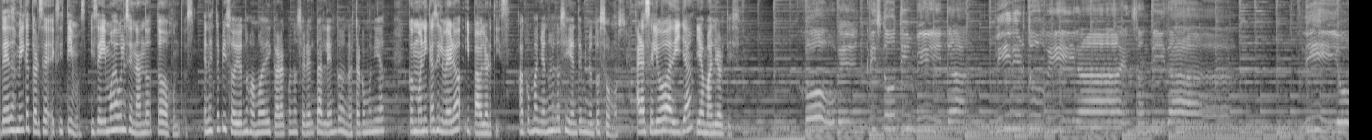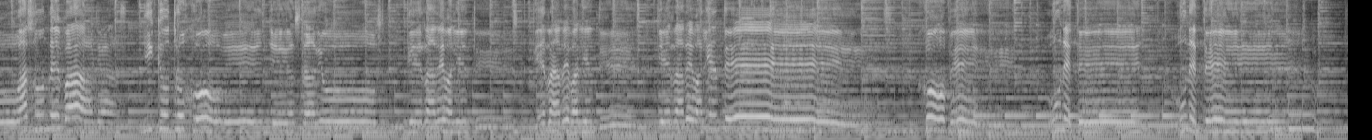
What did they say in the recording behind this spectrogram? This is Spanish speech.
Desde 2014 existimos y seguimos evolucionando todos juntos. En este episodio nos vamos a dedicar a conocer el talento de nuestra comunidad. Con Mónica Silvero y Pablo Ortiz. Acompañanos en los siguientes minutos somos Araceli Bobadilla y Amalia Ortiz. De valientes, tierra de valientes. Joven, únete, únete.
